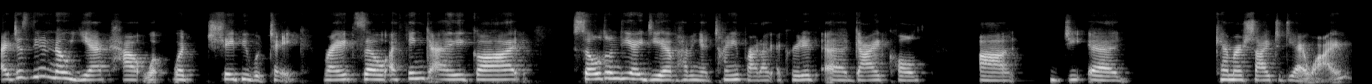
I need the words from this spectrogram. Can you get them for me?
i just didn't know yet how what what shape it would take right? So i think i got sold on the idea of having a tiny product. I created a guide called uh, uh camera shy to diy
